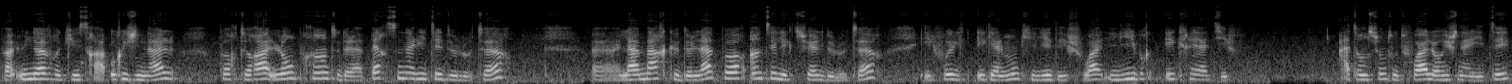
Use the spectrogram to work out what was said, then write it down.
enfin, une œuvre qui sera originale portera l'empreinte de la personnalité de l'auteur euh, la marque de l'apport intellectuel de l'auteur. Il faut également qu'il y ait des choix libres et créatifs. Attention toutefois, l'originalité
